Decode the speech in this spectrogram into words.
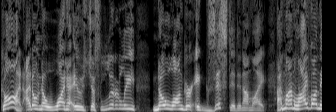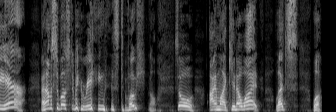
gone. I don't know what, it was just literally no longer existed. And I'm like, I'm, I'm live on the air and I'm supposed to be reading this devotional. So I'm like, you know what? Let's, well,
